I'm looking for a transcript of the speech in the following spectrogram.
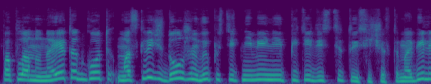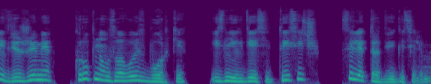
По плану на этот год «Москвич» должен выпустить не менее 50 тысяч автомобилей в режиме крупноузловой сборки, из них 10 тысяч с электродвигателем.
